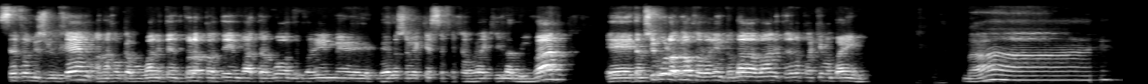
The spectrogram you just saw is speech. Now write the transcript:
ספר בשבילכם, אנחנו כמובן ניתן את כל הפרטים וההטבות ודברים בידע שווה כסף לחברי הקהילה בלבד. תמשיכו לעקוב חברים, תודה רבה, נתראה בפרקים הבאים. ביי.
